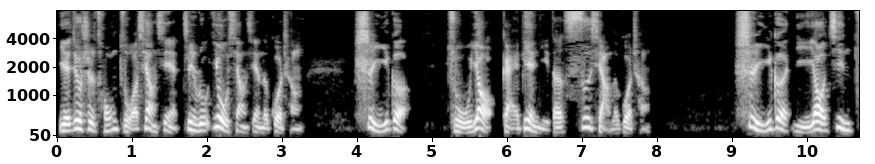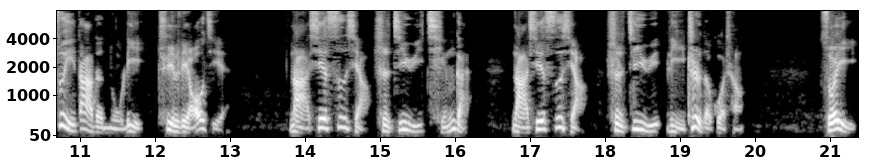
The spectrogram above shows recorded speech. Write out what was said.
也就是从左象限进入右象限的过程，是一个。主要改变你的思想的过程，是一个你要尽最大的努力去了解哪些思想是基于情感，哪些思想是基于理智的过程。所以，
